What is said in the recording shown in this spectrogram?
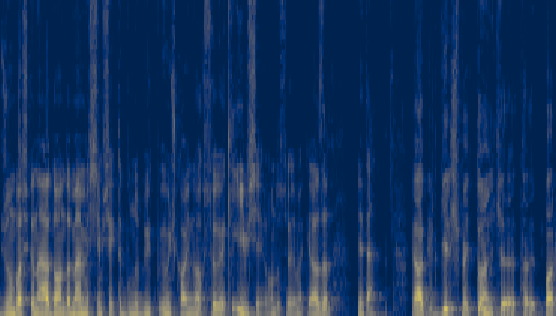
Cumhurbaşkanı Erdoğan da Mehmet Şimşek de bunu büyük bir övünç kaynağı olarak söylüyor ki iyi bir şey. Onu da söylemek lazım. Neden? Ya bir gelişmekte ülkelere talep var.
